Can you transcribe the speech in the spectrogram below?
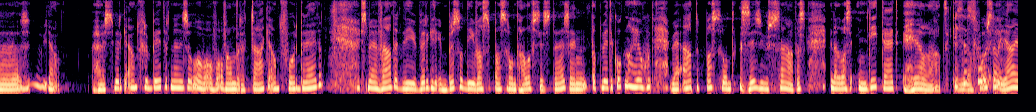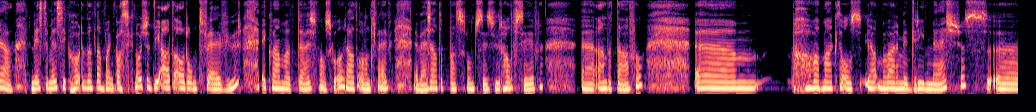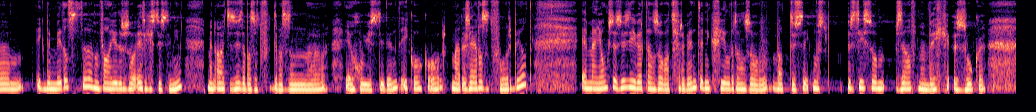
ja, huiswerk aan het verbeteren en zo, of, of andere taken aan het voorbereiden. Dus mijn vader die werkte in Brussel, die was pas rond half zes thuis. En dat weet ik ook nog heel goed. Wij aten pas rond zes uur s'avonds. En dat was in die tijd heel laat. Kan Is je dat zo? voorstellen? Ja, ja. De meeste mensen, ik hoorde dat dan van klasgenootjes, die aten al rond vijf uur. Ik kwam thuis van school, raad rond vijf. En wij zaten pas rond zes uur, half zeven, eh, aan de tafel. Ehm, Wat maakte ons... Ja, we waren met drie meisjes. Ehm, ik de middelste, dan val je er zo ergens tussenin. Mijn oudste zus, dat was, het, dat was een eh, heel goede student, ik ook hoor. Maar zij was het voorbeeld. En mijn jongste zus die werd dan zo wat verwend en ik viel er dan zo wat tussen. Ik moest precies zo zelf mijn weg zoeken.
